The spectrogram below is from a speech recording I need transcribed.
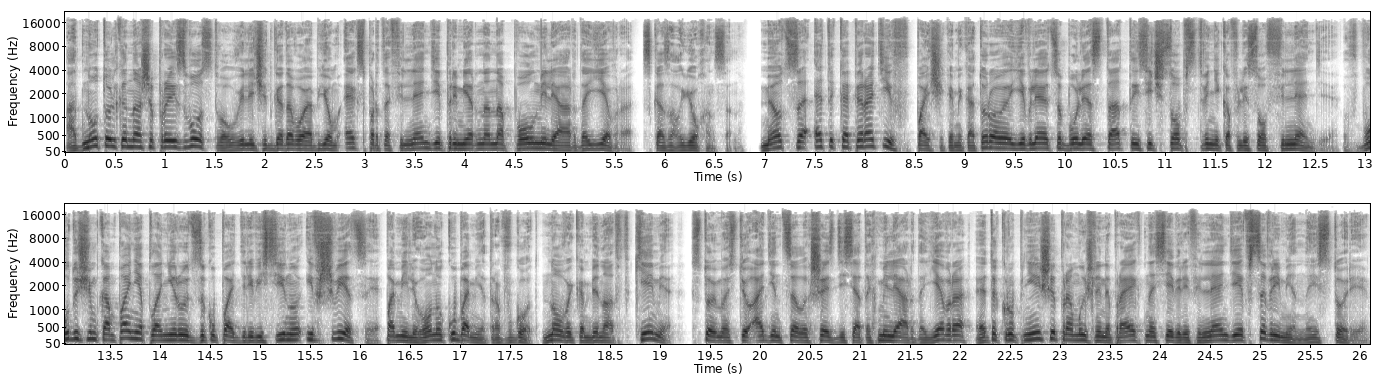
Одно только наше производство увеличит годовой объем экспорта Финляндии примерно на полмиллиарда евро, сказал Йоханссон. Мёдса – это кооператив, пайщиками которого являются более 100 тысяч собственников лесов Финляндии. В будущем компания планирует закупать древесину и в Швеции по миллиону кубометров в год. Новый комбинат в Кеме стоимостью 1,6 миллиарда евро – это крупнейший промышленный проект на севере Финляндии в современной истории.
